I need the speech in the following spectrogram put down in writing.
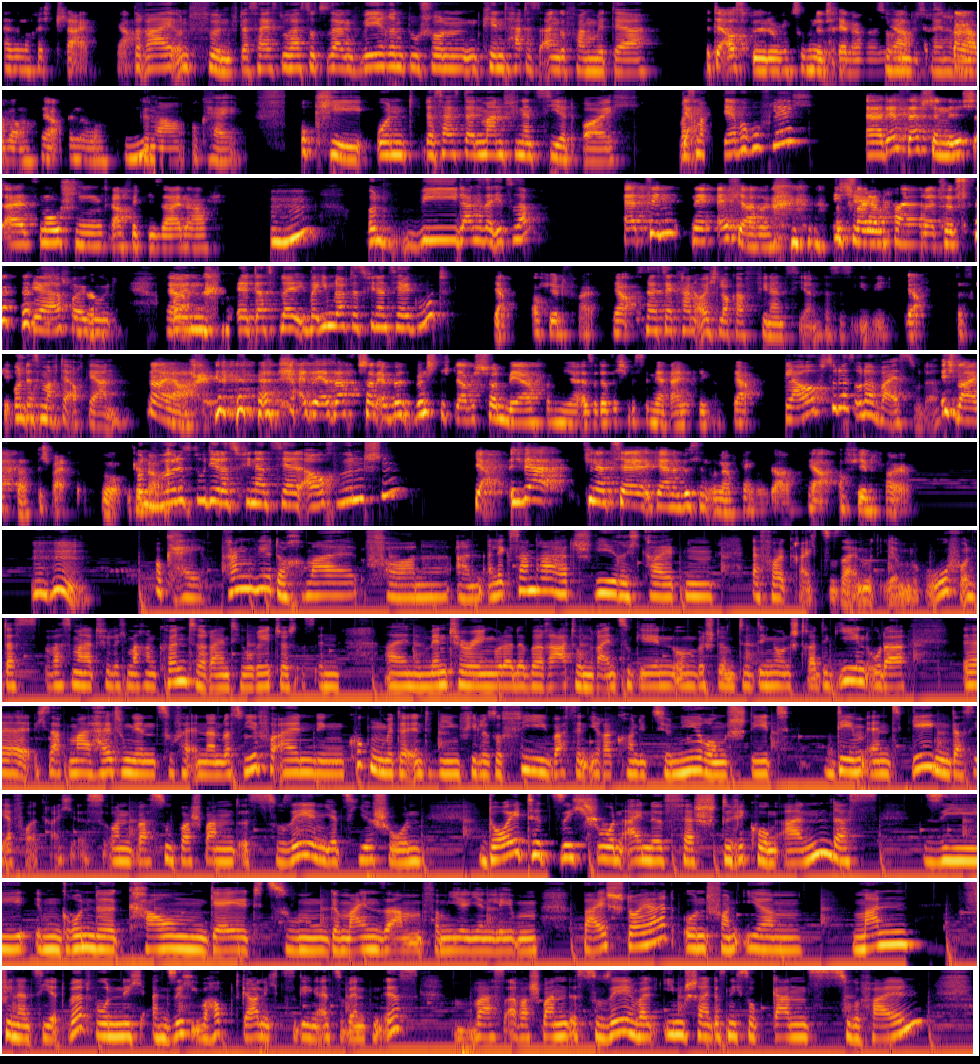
Also noch recht klein. Ja. Drei und fünf. Das heißt, du hast sozusagen, während du schon ein Kind hattest, angefangen mit der mit der Ausbildung zur Hundetrainerin. Zur ja, Hundetrainerin. Schwanger war. Ja, genau. Mhm. Genau, okay. Okay, und das heißt, dein Mann finanziert euch. Was ja. macht der beruflich? Äh, der ist selbstständig als Motion Grafikdesigner. Mhm. Und wie lange seid ihr zusammen? Äh, zehn, nee, elf Jahre. Ich zwei Jahre verheiratet. Ja, voll ja. gut. Ja. Und äh, das, bei ihm läuft das finanziell gut? Ja, auf jeden Fall. Ja. Das heißt, er kann euch locker finanzieren. Das ist easy. Ja, das geht. Und schon. das macht er auch gern. Naja, also er sagt schon, er wünscht sich, glaube ich, schon mehr von mir, also dass ich ein bisschen mehr reinbringe. Ja. Glaubst du das oder weißt du das? Ich weiß das, ich weiß das. So, genau. Und würdest du dir das finanziell auch wünschen? Ja, ich wäre finanziell gerne ein bisschen unabhängiger. Ja, auf jeden Fall. Mhm. Okay, fangen wir doch mal vorne an. Alexandra hat Schwierigkeiten, erfolgreich zu sein mit ihrem Beruf. Und das, was man natürlich machen könnte, rein theoretisch, ist in eine Mentoring oder eine Beratung reinzugehen, um bestimmte Dinge und Strategien oder äh, ich sag mal, Haltungen zu verändern. Was wir vor allen Dingen gucken mit der Interbeing-Philosophie, was in ihrer Konditionierung steht, dem entgegen, dass sie erfolgreich ist. Und was super spannend ist zu sehen, jetzt hier schon, deutet sich schon eine Verstrickung an, dass sie im Grunde kaum Geld zum gemeinsamen Familienleben beisteuert und von ihrem Mann finanziert wird, wo nicht an sich überhaupt gar nichts gegen einzuwenden ist, was aber spannend ist zu sehen, weil ihm scheint es nicht so ganz zu gefallen.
